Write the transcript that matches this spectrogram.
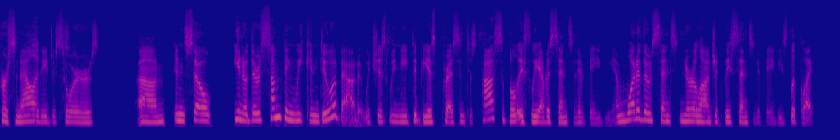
personality disorders. Um, and so, you know, there's something we can do about it, which is we need to be as present as possible if we have a sensitive baby. And what do those sens- neurologically sensitive babies look like?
